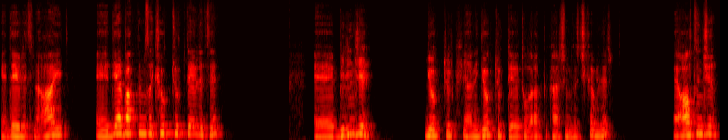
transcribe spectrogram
e, devletine ait. E, diğer baktığımızda Köktürk devleti e, birinci Göktürk yani Göktürk devleti olarak da karşımıza çıkabilir. E, 6.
